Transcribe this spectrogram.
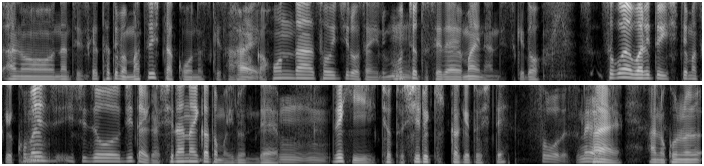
あのーなんていうんですか例えば松下幸之助さんとか、はい。本田宗一郎さんよりもうちょっと世代は前なんですけど、そそこは割と知ってますけど小林一三自体が知らない方もいるんで、うんうん。ぜひちょっと知るきっかけとして、そうですね。はい、あのこの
